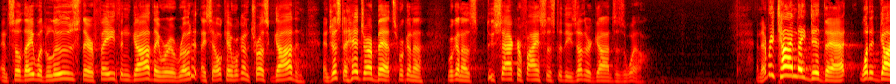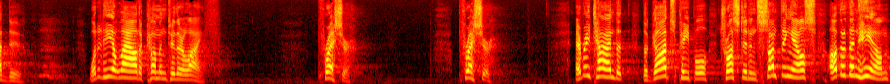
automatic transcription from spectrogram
And so they would lose their faith in God. They were eroded. And they say, okay, we're going to trust God. And, and just to hedge our bets, we're going to, we're going to do sacrifices to these other gods as well. And every time they did that, what did God do? What did He allow to come into their life? Pressure. Pressure. Every time that the God's people trusted in something else other than Him,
